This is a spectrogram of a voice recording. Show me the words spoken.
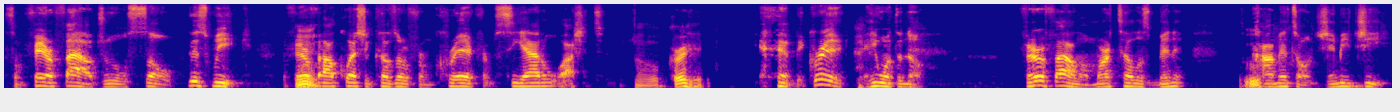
some fair foul, Jules. So this week, the fair mm. foul question comes over from Craig from Seattle, Washington. Oh, Craig. Big Craig. He wants to know. Fair foul on Martellus Bennett. Ooh. Comments on Jimmy G.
